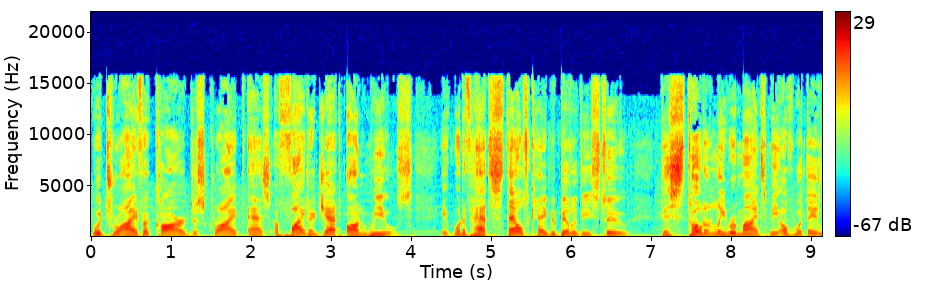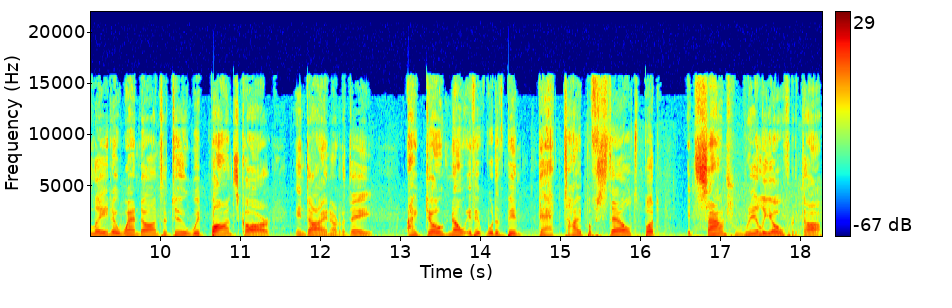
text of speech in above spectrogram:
would drive a car described as a fighter jet on wheels. It would have had stealth capabilities too. This totally reminds me of what they later went on to do with Bond's car in Die Another Day. I don't know if it would have been that type of stealth, but it sounds really over the top.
